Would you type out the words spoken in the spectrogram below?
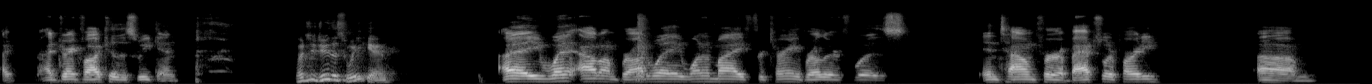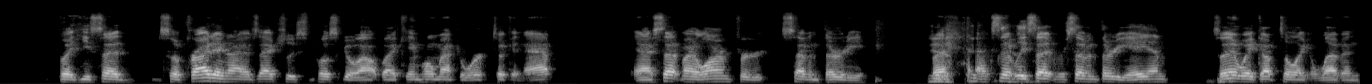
I, I drank vodka this weekend. What'd you do this weekend? I went out on Broadway. One of my fraternity brothers was in town for a bachelor party. Um, but he said so. Friday night I was actually supposed to go out, but I came home after work, took a nap, and I set my alarm for seven thirty. But I accidentally set it for seven thirty a.m. So I didn't wake up till like eleven.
